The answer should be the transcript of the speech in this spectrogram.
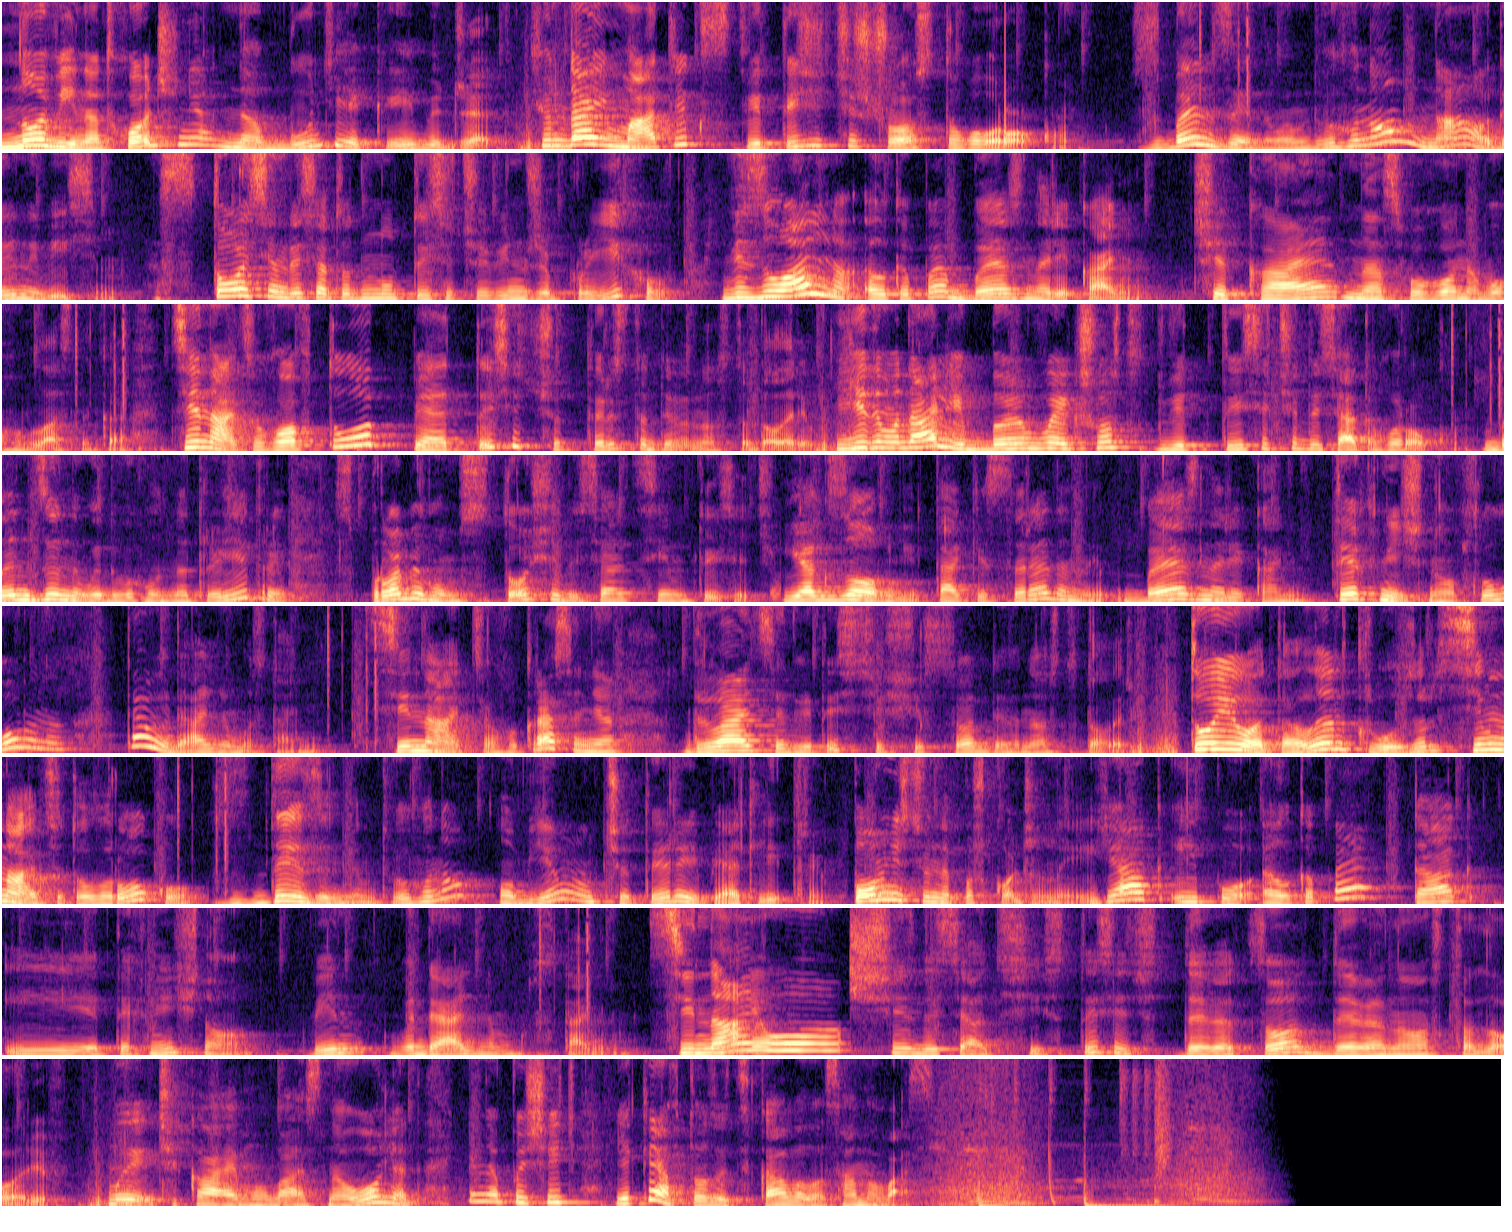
Нові надходження на будь-який бюджет. Hyundai Matrix 2006 року. З бензиновим двигуном на 1,8. 171 тисячу він вже проїхав. Візуально ЛКП без нарікань. Чекає на свого нового власника. Ціна цього авто 5490 доларів. Їдемо далі. BMW X6 2010 року. Бензиновий двигун на 3 літри з пробігом 167 тисяч. Як зовні, так і зсередини без нарікань. Технічно обслуговано та в ідеальному стані. Ціна цього красення 22 690 доларів. Toyota Land Cruiser 17-го року з дизельним двигуном об'ємом 4,5 літри. Повністю не пошкоджений як і по ЛКП, так і технічно він в ідеальному стані. Ціна його 66 тисяч 990 доларів. Ми чекаємо вас на огляд і напишіть, яке авто зацікавило саме вас.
